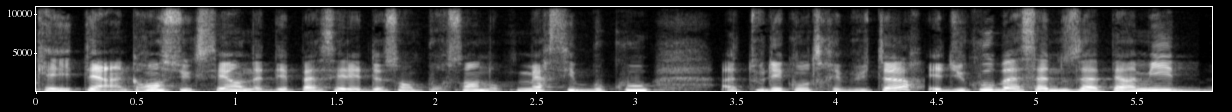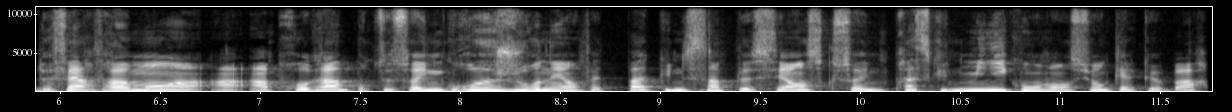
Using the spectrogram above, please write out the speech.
qui a été un grand succès, on a dépassé les 200%, donc merci beaucoup à tous les contributeurs. Et du coup, bah, ça nous a permis de faire vraiment un, programme pour que ce soit une grosse journée, en fait, pas qu'une simple séance, que ce soit presque une mini-convention quelque part.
